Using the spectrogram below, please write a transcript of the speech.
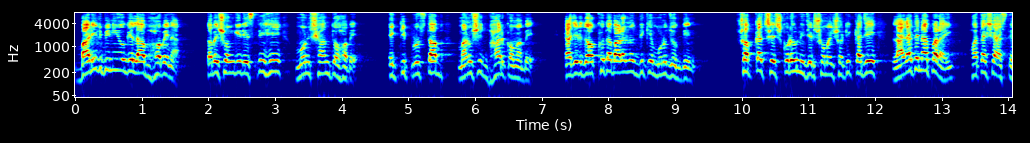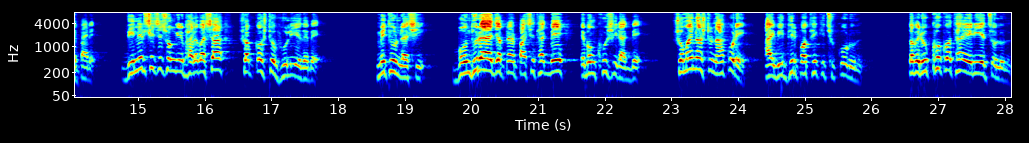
বাড়ির বিনিয়োগে লাভ হবে না, তবে সঙ্গীর স্নেহে মন শান্ত হবে। একটি প্রস্তাব মানসিক ভার কমাবে। কাজের দক্ষতা বাড়ানোর দিকে মনোযোগ দিন। সব কাজ শেষ করেও নিজের সময় সঠিক কাজে লাগাতে না পারাই হতাশা আসতে পারে। দিনের শেষে সঙ্গীর ভালোবাসা সব কষ্ট ভুলিয়ে দেবে। মিথুন রাশি, বন্ধুরা আজ আপনার পাশে থাকবে এবং খুশি রাখবে। সময় নষ্ট না করে আয় বৃদ্ধির পথে কিছু করুন। তবে রুক্ষ কথা এড়িয়ে চলুন,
